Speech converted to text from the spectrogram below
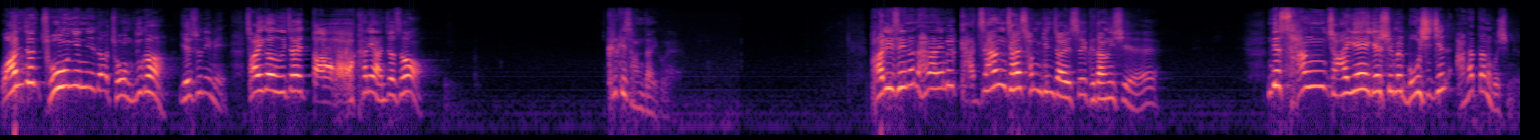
완전 종입니다. 종. 누가? 예수님이. 자기가 의자에 떡하니 앉아서 그렇게 산다 이거예요. 바리새인은 하나님을 가장 잘 섬긴 자였어요 그 당시에. 근데 상자에 예수님을 모시질 않았다는 것입니다.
